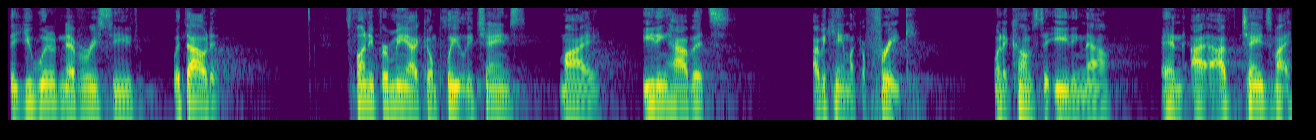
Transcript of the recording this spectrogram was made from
that you would have never received without it. It's funny for me, I completely changed my eating habits. I became like a freak. when it comes to eating now. And I, have changed my,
